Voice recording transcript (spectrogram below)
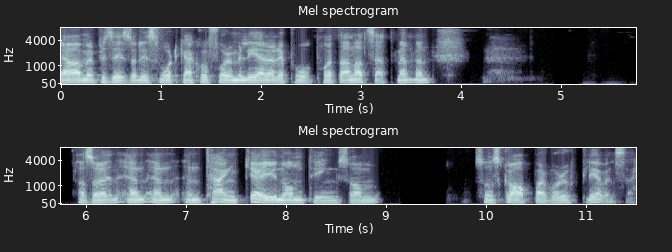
Ja, men precis. Och det är svårt kanske att formulera det på, på ett annat sätt. Men, men alltså en, en, en, en tanke är ju någonting som, som skapar vår upplevelse.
